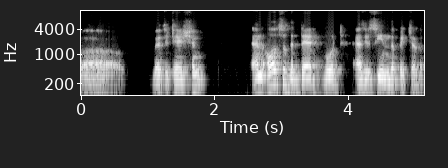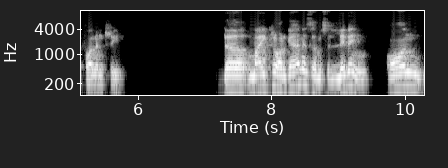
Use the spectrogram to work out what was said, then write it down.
uh, vegetation, and also the dead wood, as you see in the picture, the fallen tree. The microorganisms living on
